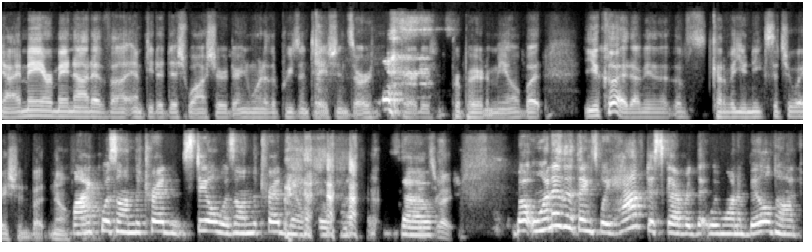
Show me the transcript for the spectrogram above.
Yeah, I may or may not have uh, emptied a dishwasher during one of the presentations or prepared a, prepared a meal, but you could. I mean, was kind of a unique situation, but no. Mike was on the tread. still was on the treadmill. so, That's right. But one of the things we have discovered that we want to build on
